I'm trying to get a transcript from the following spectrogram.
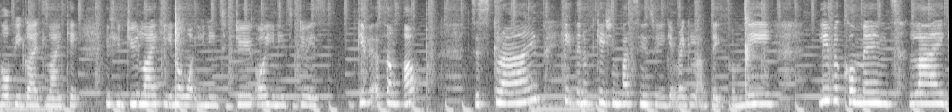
Hope you guys like it. If you do like it you know what you need to do. All you need to do is give it a thumb up subscribe hit the notification button so you get regular update from me. Leave a comment like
